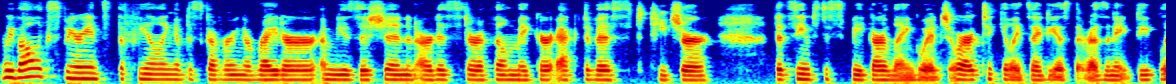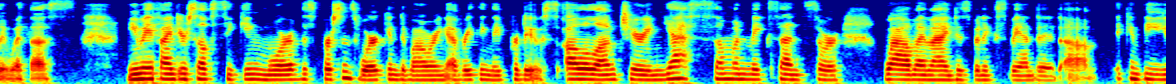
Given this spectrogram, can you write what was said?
we've all experienced the feeling of discovering a writer, a musician, an artist, or a filmmaker, activist, teacher that seems to speak our language or articulates ideas that resonate deeply with us. You may find yourself seeking more of this person's work and devouring everything they produce, all along cheering, Yes, someone makes sense, or Wow, my mind has been expanded. Um, it can be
